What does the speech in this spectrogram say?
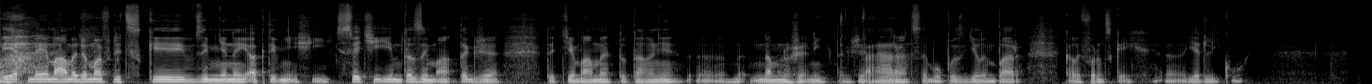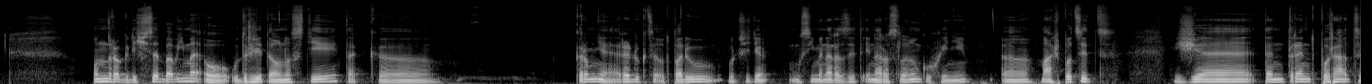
my, je, my je máme doma vždycky v zimě nejaktivnější. Svědčí jim ta zima, takže teď je máme totálně uh, namnožený. Takže Paráda. rád s tebou pozdílím pár kalifornských uh, jedlíků. Ondro, když se bavíme o udržitelnosti, tak eh, kromě redukce odpadů určitě musíme narazit i na rostlinnou kuchyni. Eh, máš pocit, že ten trend pořád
